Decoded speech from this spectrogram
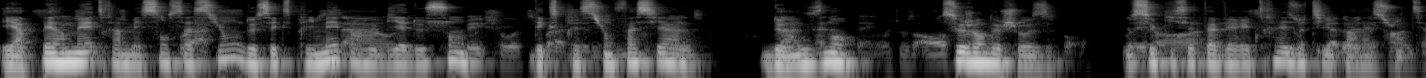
et à permettre à mes sensations de s'exprimer par le biais de sons, d'expressions faciales, de mouvements, ce genre de choses, ce qui s'est avéré très utile par la suite,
